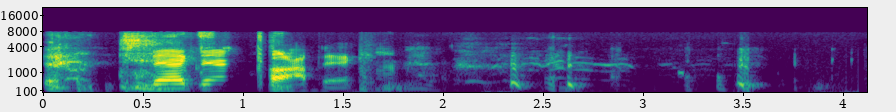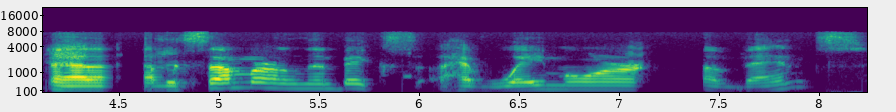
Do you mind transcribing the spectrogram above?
Next topic. Uh, the Summer Olympics have way more events,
